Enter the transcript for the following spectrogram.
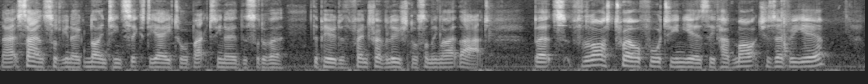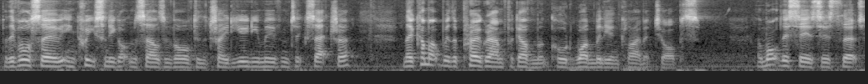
Now it sounds sort of, you know, 1968 or back to, you know, the sort of a, the period of the French Revolution or something like that. But for the last 12, 14 years, they've had marches every year. But they've also increasingly got themselves involved in the trade union movement, etc. They've come up with a programme for government called 1 Million Climate Jobs. And what this is, is that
